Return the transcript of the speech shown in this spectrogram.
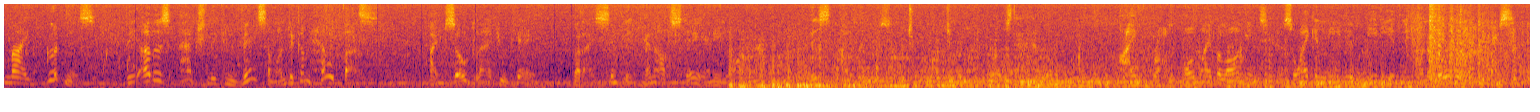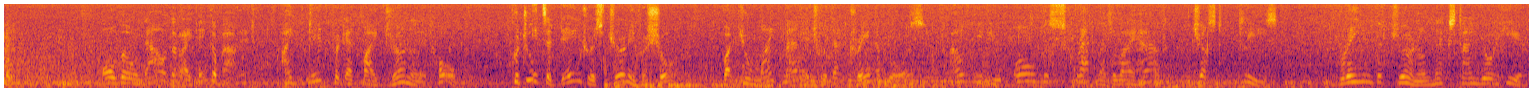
My goodness, the others actually convinced someone to come help us. I'm so glad you came, but I simply cannot stay any longer. This island is too much for my nerves to handle. I've brought all my belongings here so I can leave immediately when a rover comes. Although now that I think about it, I did forget my journal at home. Could you? It's a dangerous journey for sure, but you might manage with that train of yours. I'll give you all the scrap metal I have. Just please, bring the journal next time you're here.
